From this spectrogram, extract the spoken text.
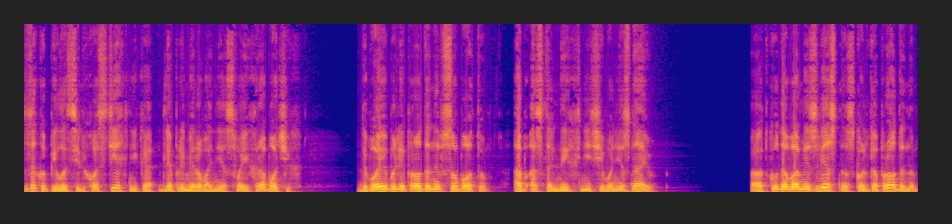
закупила сельхозтехника для премирования своих рабочих. Двое были проданы в субботу, об остальных ничего не знаю». «Откуда вам известно, сколько продано?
